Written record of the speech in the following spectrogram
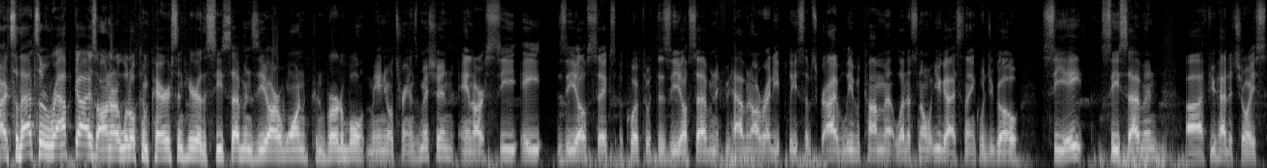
All right, so that's a wrap, guys, on our little comparison here of the C7 ZR1 convertible manual transmission and our C8 Z06 equipped with the Z07. If you haven't already, please subscribe, leave a comment, let us know what you guys think. Would you go C8, C7, uh, if you had a choice?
